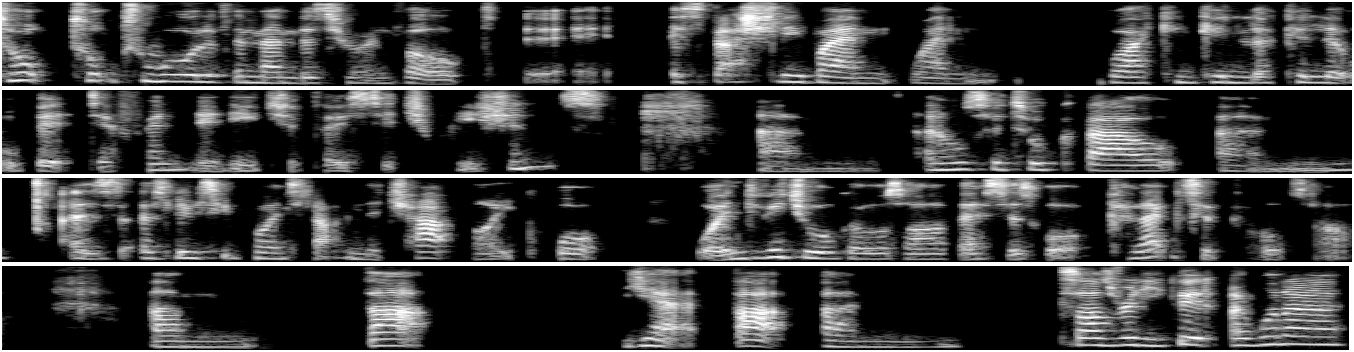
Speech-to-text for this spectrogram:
talk talk to all of the members who are involved, especially when when working can look a little bit different in each of those situations. Um, and also talk about, um, as, as Lucy pointed out in the chat, like what, what individual goals are versus what collective goals are. Um, that, yeah, that um, sounds really good. I want to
